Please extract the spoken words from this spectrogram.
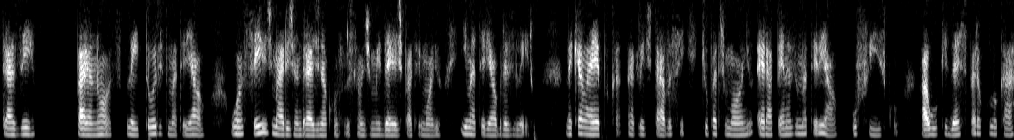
trazer para nós, leitores do material, o anseio de Mário de Andrade na construção de uma ideia de patrimônio imaterial brasileiro. Naquela época, acreditava-se que o patrimônio era apenas um material, o físico, algo que desse para colocar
